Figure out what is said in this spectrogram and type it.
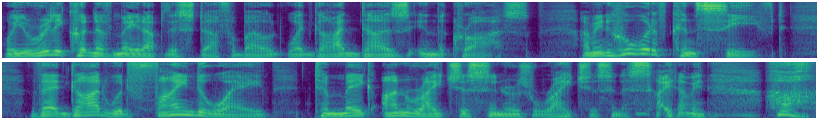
Well, you really couldn't have made up this stuff about what God does in the cross. I mean, who would have conceived that God would find a way to make unrighteous sinners righteous in His sight? I mean, oh,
